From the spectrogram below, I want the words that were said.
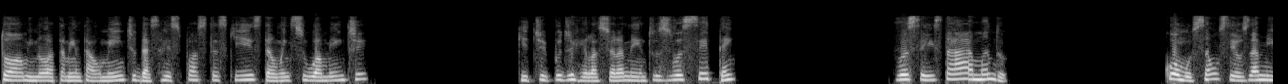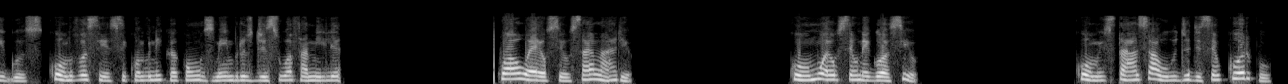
tome nota mentalmente das respostas que estão em sua mente. Que tipo de relacionamentos você tem? Você está amando? Como são seus amigos? Como você se comunica com os membros de sua família? Qual é o seu salário? Como é o seu negócio? Como está a saúde de seu corpo?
